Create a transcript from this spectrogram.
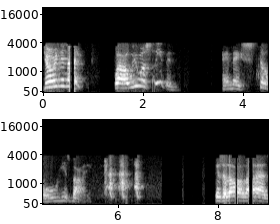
during the night while we were sleeping, and they stole his body. There's a lot of lies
